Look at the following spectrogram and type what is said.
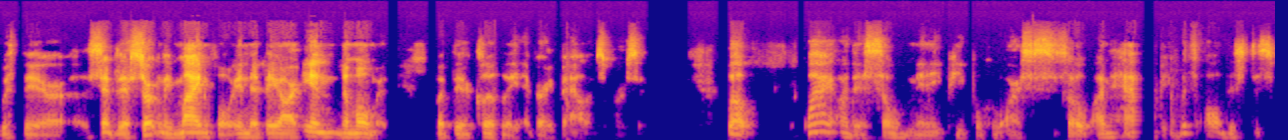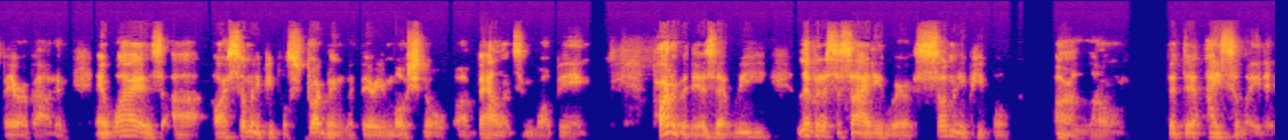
with their uh, center. They're certainly mindful in that they are in the moment, but they're clearly a very balanced person. Well, why are there so many people who are so unhappy? What's all this despair about it? And why is uh, are so many people struggling with their emotional uh, balance and well-being? Part of it is that we live in a society where so many people are alone, that they're isolated,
